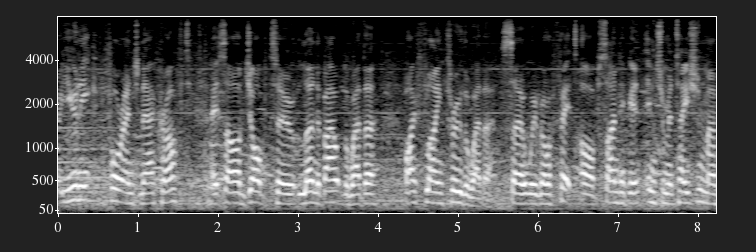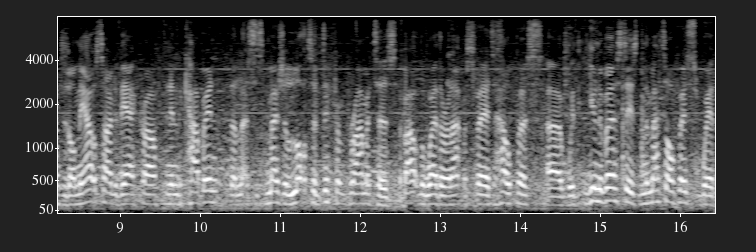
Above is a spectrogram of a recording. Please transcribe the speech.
a unique four-engine aircraft. It's our job to learn about the weather by flying through the weather. So we've got a fit of scientific instrumentation mounted on the outside of the aircraft and in the cabin that lets us measure lots of different parameters about the weather and atmosphere to help us uh, with universities and the Met Office with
